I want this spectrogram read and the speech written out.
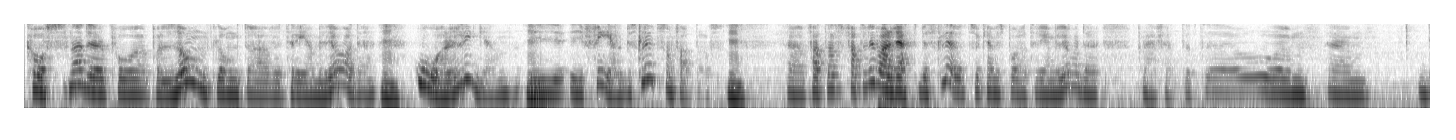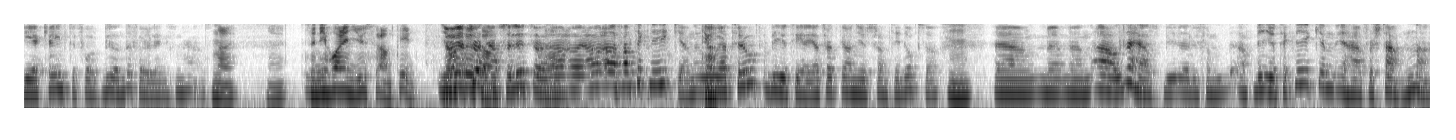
kostnader på, på långt, långt över 3 miljarder Mm. årligen Mm. i, i felbeslut som fattas. Mm. Eh, Fattas, fattar vi bara rätt beslut så kan vi spara 3 miljarder på det här fettet. Eh, Och, ehm, det kan ju inte folk blunda för hur länge som helst. Nej. Nej. Så ni har en ljus framtid? Ja, jag tror absolut. Ja. I, alla fall tekniken. Ja. Och jag tror på bioteria. Jag tror att vi har en ljus framtid också. Mm. Eh, Men, men allra helst liksom, att biotekniken är här för att stanna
